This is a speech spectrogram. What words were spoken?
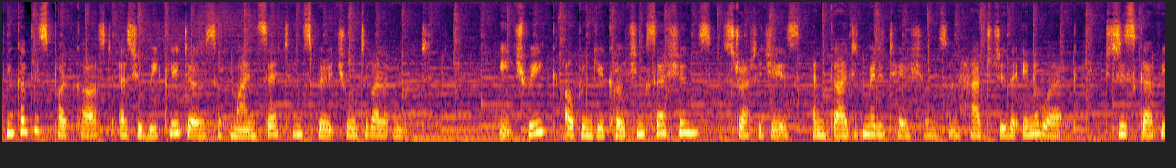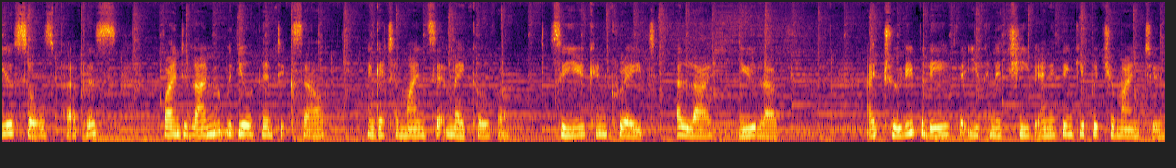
Think of this podcast as your weekly dose of mindset and spiritual development. Each week, I'll bring you coaching sessions, strategies, and guided meditations on how to do the inner work to discover your soul's purpose, find alignment with your authentic self, and get a mindset makeover so you can create a life you love. I truly believe that you can achieve anything you put your mind to.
